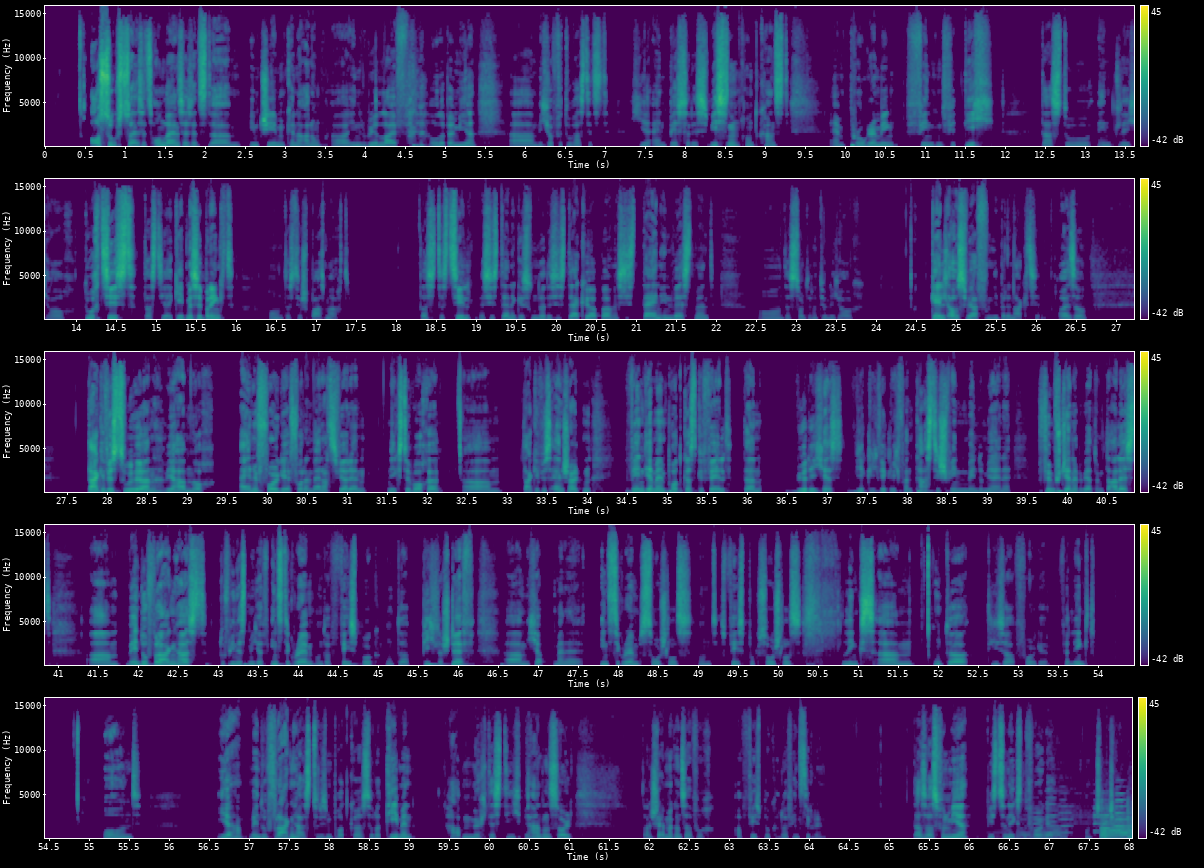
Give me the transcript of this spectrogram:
aussuchst, sei es jetzt online, sei es jetzt ähm, im Gym, keine Ahnung, äh, in Real Life oder bei mir. Ähm, ich hoffe, du hast jetzt hier ein besseres Wissen und kannst ein Programming finden für dich, dass du endlich auch durchziehst, dass dir Ergebnisse bringt und dass dir Spaß macht. Das ist das Ziel. Es ist deine Gesundheit, es ist dein Körper, es ist dein Investment und es sollte natürlich auch Geld auswerfen, wie bei den Aktien. Also, danke fürs Zuhören. Wir haben noch eine Folge vor den Weihnachtsferien nächste Woche. Ähm, danke fürs Einschalten. Wenn dir mein Podcast gefällt, dann würde ich es wirklich, wirklich fantastisch finden, wenn du mir eine 5-Sterne-Bewertung da lässt. Ähm, wenn du Fragen hast, du findest mich auf Instagram und auf Facebook unter Pichler Steff. Ähm, ich habe meine Instagram-Socials und Facebook-Socials Links ähm, unter dieser Folge verlinkt. Und ja, wenn du Fragen hast zu diesem Podcast oder Themen haben möchtest, die ich behandeln soll, dann schreib mir ganz einfach auf Facebook oder auf Instagram. Das war's von mir. Bis zur nächsten Folge und ciao, ciao.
